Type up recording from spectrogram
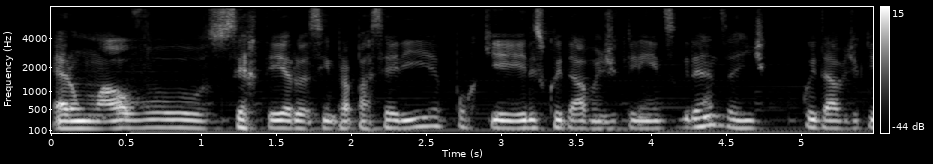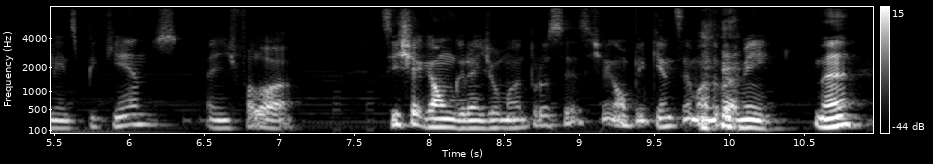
era um alvo certeiro assim para parceria, porque eles cuidavam de clientes grandes, a gente cuidava de clientes pequenos. A gente falou, ó, se chegar um grande eu mando para você, se chegar um pequeno você manda para mim, né?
